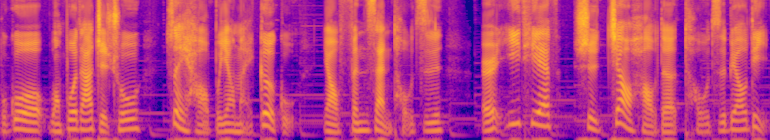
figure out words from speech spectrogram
不过，王博达指出，最好不要买个股，要分散投资，而 ETF 是较好的投资标的。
